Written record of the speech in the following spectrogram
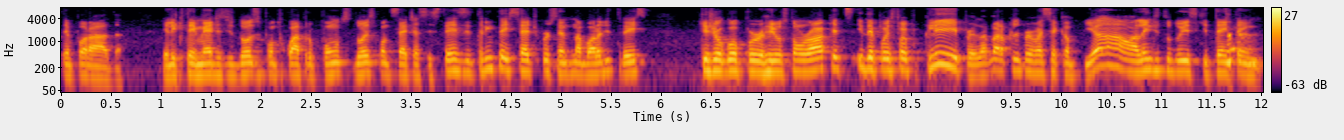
temporada. Ele que tem médias de 12,4 pontos, 2,7 assistências e 37% na bola de 3, que jogou por Houston Rockets e depois foi para Clippers. Agora o Clippers vai ser campeão. Além de tudo isso que tem, tem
